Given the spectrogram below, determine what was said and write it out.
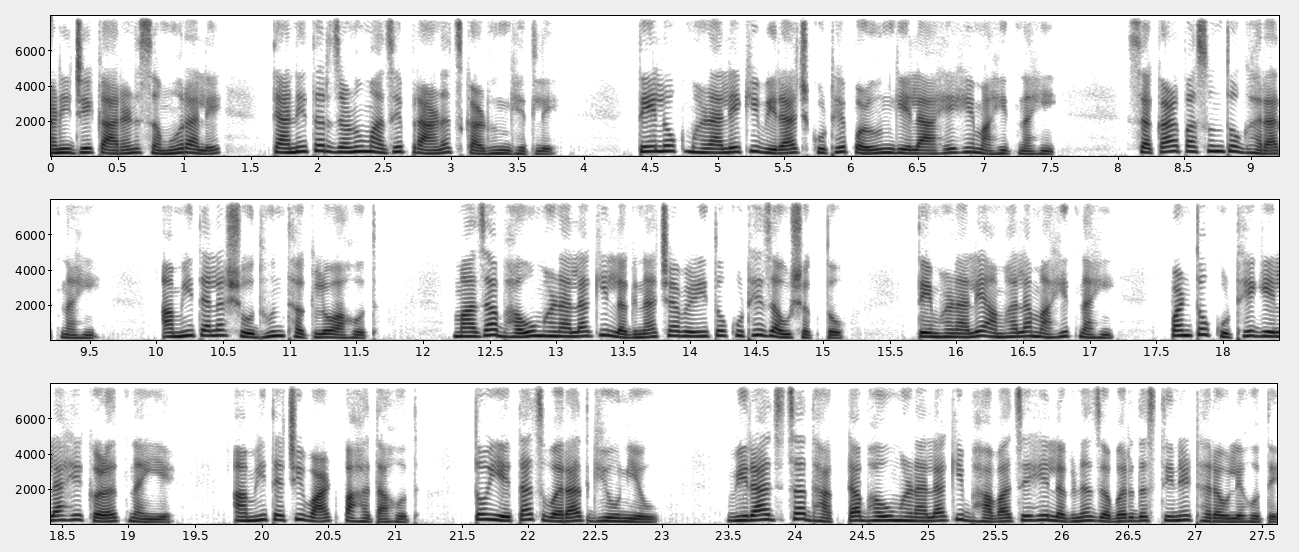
आणि जे कारण समोर आले त्याने तर जणू माझे प्राणच काढून घेतले. ते लोक म्हणाले की विराज कुठे पळून गेला आहे हे माहीत नाही. सकाळपासून तो घरात नाही. आम्ही त्याला शोधून थकलो आहोत. माझा भाऊ म्हणाला की लग्नाच्या वेळी तो कुठे जाऊ शकतो? ते म्हणाले आम्हाला माहीत नाही पण तो कुठे गेला हे कळत नाहीये. आम्ही त्याची वाट पाहत आहोत. तो येताच वरात घेऊन येऊ. विराजचा धाकटा भाऊ म्हणाला की भावाचे हे लग्न जबरदस्तीने ठरवले होते.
